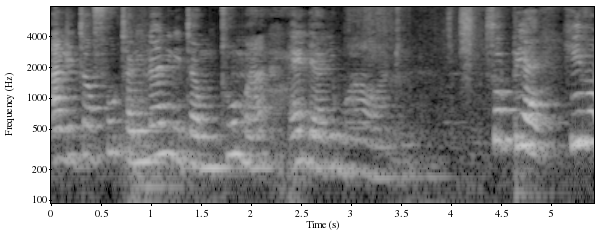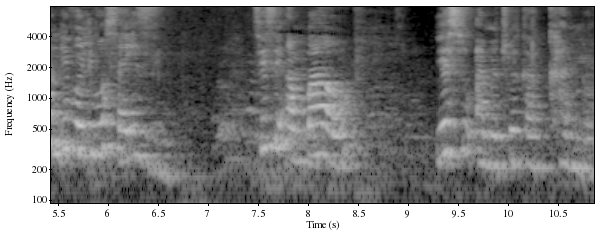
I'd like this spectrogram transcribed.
alitafuta ni nani nitamtuma aende haribu hawa watu. So pia hivyo ndivyo ilivyo saizi sisi ambao Yesu ametuweka kando,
